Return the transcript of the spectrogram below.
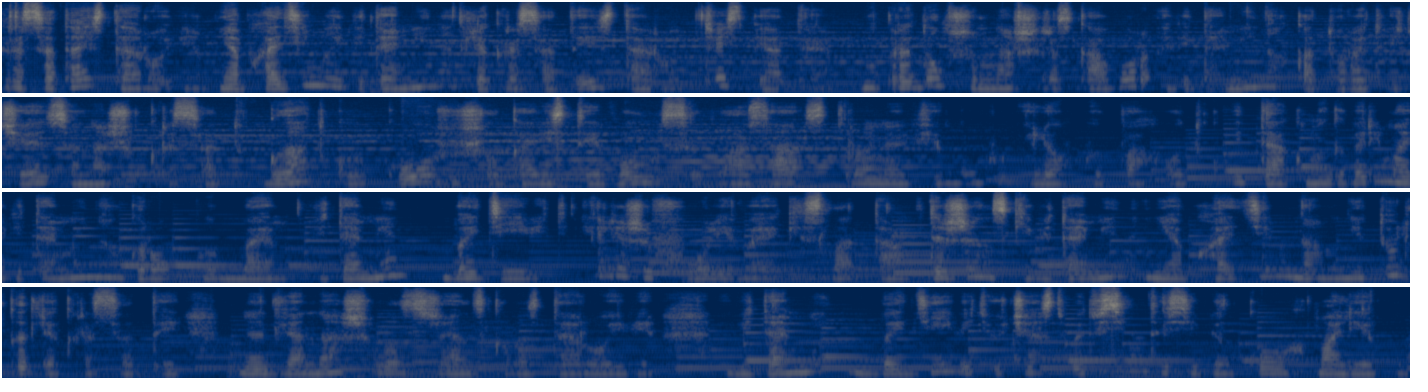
Красота и здоровье. Необходимые витамины для красоты и здоровья. Часть пятая. Мы продолжим наш разговор о витаминах, которые отвечают за нашу красоту. Гладкую кожу, шелковистые волосы, глаза, стройную фигуру и легкую походку. Итак, мы говорим о витаминах группы В. Витамин В9 или же фолиевая кислота. Это женский витамин необходим нам не только для красоты, но и для нашего женского здоровья. Витамин В9 участвует в синтезе белковых молекул,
